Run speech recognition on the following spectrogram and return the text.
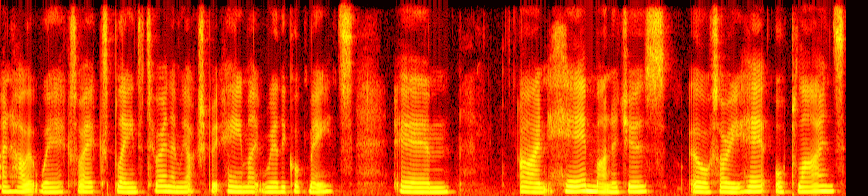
and how it works. So I explained it to her, and then we actually became like really good mates. Um, and her managers, oh sorry, her uplines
